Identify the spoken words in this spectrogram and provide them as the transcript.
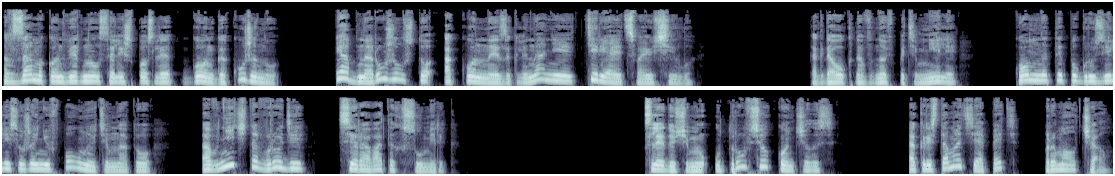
В замок он вернулся лишь после гонга к ужину и обнаружил, что оконное заклинание теряет свою силу. Когда окна вновь потемнели, комнаты погрузились уже не в полную темноту, а в нечто вроде сероватых сумерек. К следующему утру все кончилось, а Крестоматий опять промолчал.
